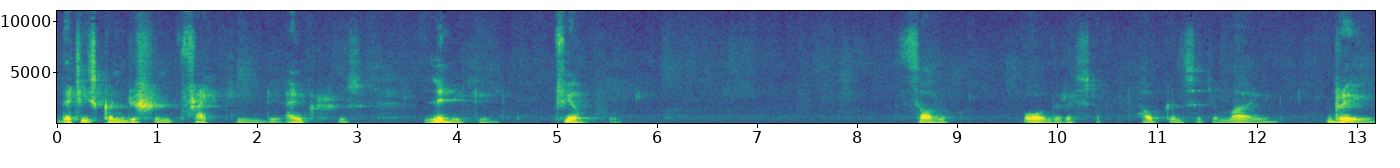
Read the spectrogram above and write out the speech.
that is conditioned, frightened, anxious, limited, fearful, sorrow, all the rest of it. How can such a mind, brain,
